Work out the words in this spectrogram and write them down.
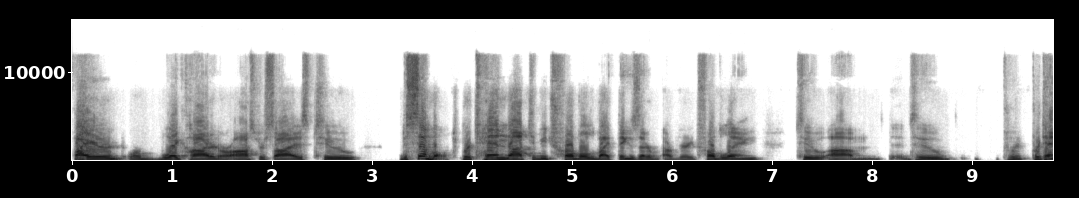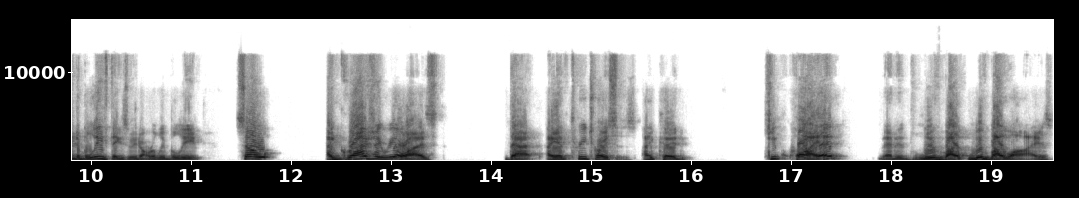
fired or boycotted or ostracized to dissemble, to pretend not to be troubled by things that are, are very troubling, to um, to pr- pretend to believe things we don't really believe. So I gradually realized that I had three choices. I could keep quiet, that it live by live by lies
